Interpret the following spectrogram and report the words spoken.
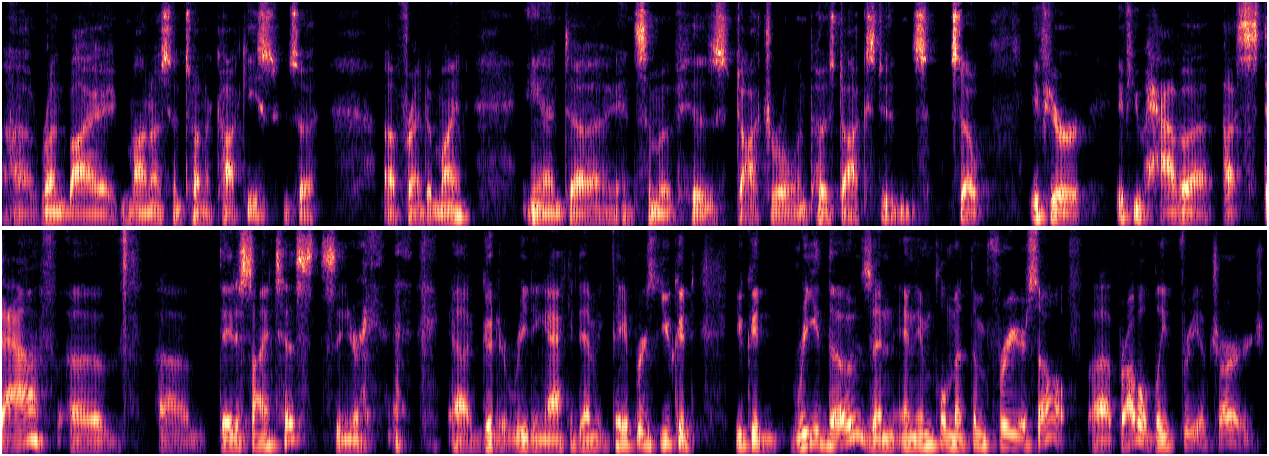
uh, run by Manos Antonakakis, who's a a friend of mine, and uh, and some of his doctoral and postdoc students. So if you're if you have a, a staff of um, data scientists and you're uh, good at reading academic papers, you could you could read those and, and implement them for yourself, uh, probably free of charge.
